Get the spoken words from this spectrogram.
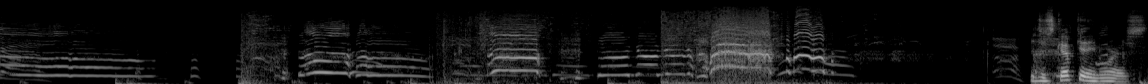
No! Ah! Go, go, go, go! Ah! It just kept getting worse.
